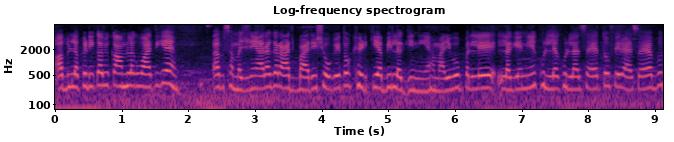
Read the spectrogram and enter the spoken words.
अब लकड़ी का भी काम लगवा दिया है। अब समझ नहीं आ रहा, अगर आज बारिश हो गई तो खिड़की अभी लगी नहीं है हमारी, वो पल्ले लगे नहीं है खुला खुला सा है तो फिर ऐसा है, अब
